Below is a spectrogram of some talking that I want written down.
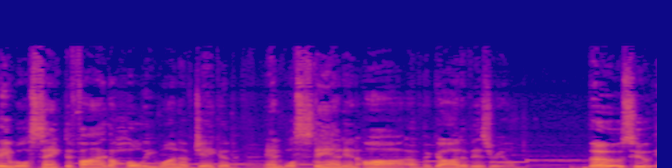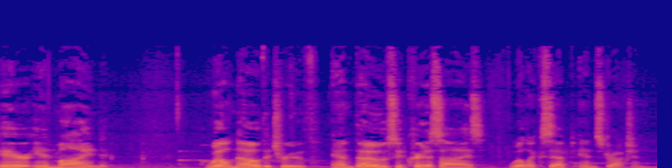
they will sanctify the Holy One of Jacob and will stand in awe of the God of Israel. Those who err in mind will know the truth, and those who criticize will accept instruction.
